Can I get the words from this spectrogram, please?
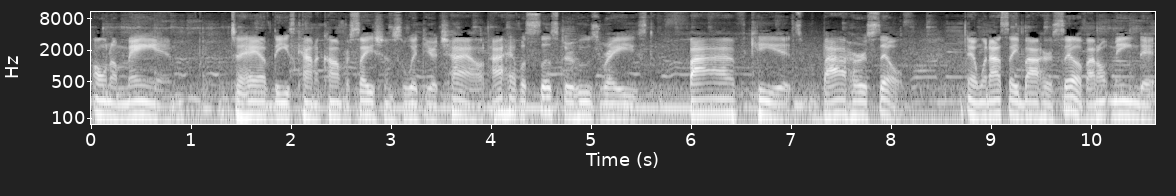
on a man to have these kind of conversations with your child. I have a sister who's raised five kids by herself. And when I say by herself, I don't mean that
